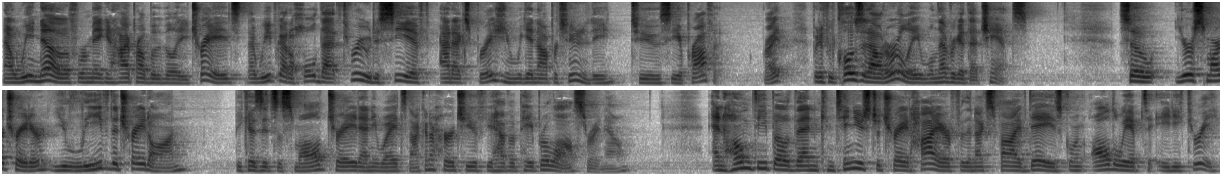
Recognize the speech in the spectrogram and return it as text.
Now we know if we're making high probability trades that we've got to hold that through to see if at expiration we get an opportunity to see a profit, right? But if we close it out early, we'll never get that chance. So you're a smart trader, you leave the trade on because it's a small trade anyway. It's not going to hurt you if you have a paper loss right now. And Home Depot then continues to trade higher for the next five days, going all the way up to 83.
